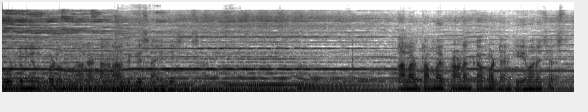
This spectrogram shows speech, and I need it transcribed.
రోడ్డు మీద పడున్న అలాంటి అనాథకి సాయం చేసింది సార్. అలాంటి అమ్మాయి ప్రాణం కాపాడడానికి ఏమైనా చేస్తాను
